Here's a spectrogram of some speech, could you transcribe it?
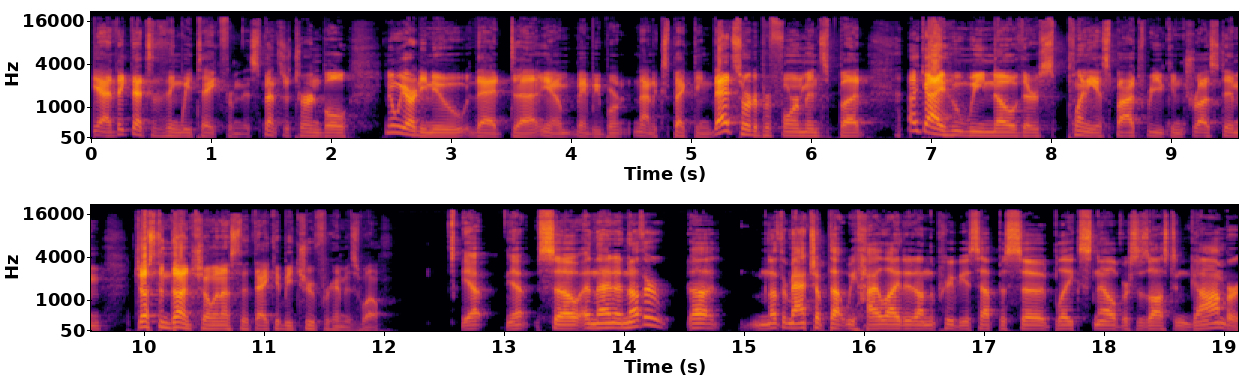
yeah, I think that's the thing we take from this Spencer Turnbull. You know, we already knew that. Uh, you know, maybe we're not expecting that sort of performance, but a guy who we know there's plenty of spots where you can trust him. Justin Dunn showing us that that could be true for him as well. Yep, yep. So, and then another uh, another matchup that we highlighted on the previous episode, Blake Snell versus Austin Gomber.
